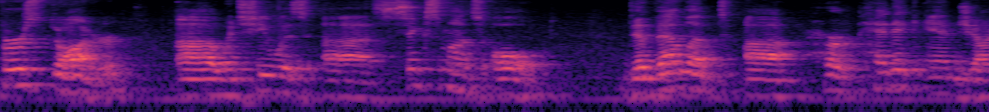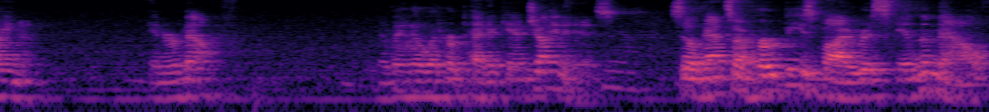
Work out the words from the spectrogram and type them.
first daughter, uh, when she was uh, six months old, developed uh, herpetic angina in her mouth. Anybody know what herpetic angina is? Yeah. So that's a herpes virus in the mouth,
